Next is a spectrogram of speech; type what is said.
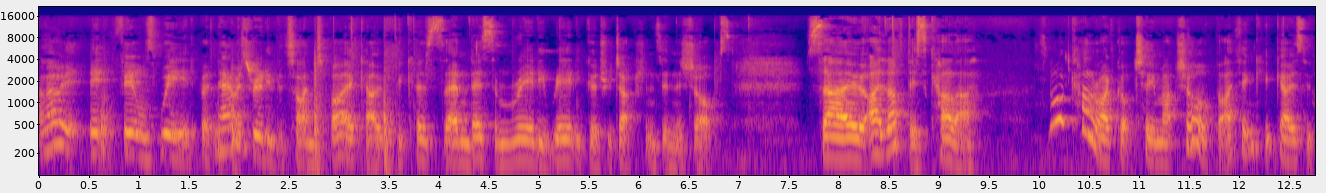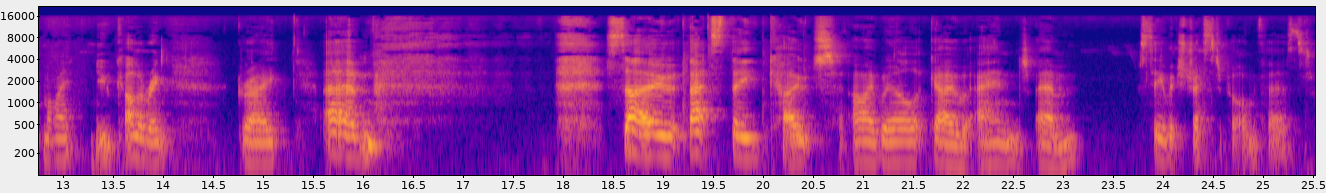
I know it, it feels weird, but now is really the time to buy a coat because um, there's some really, really good reductions in the shops. So I love this colour. It's not a colour I've got too much of, but I think it goes with my new colouring, grey. Um, so that's the coat. I will go and um, see which dress to put on first.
